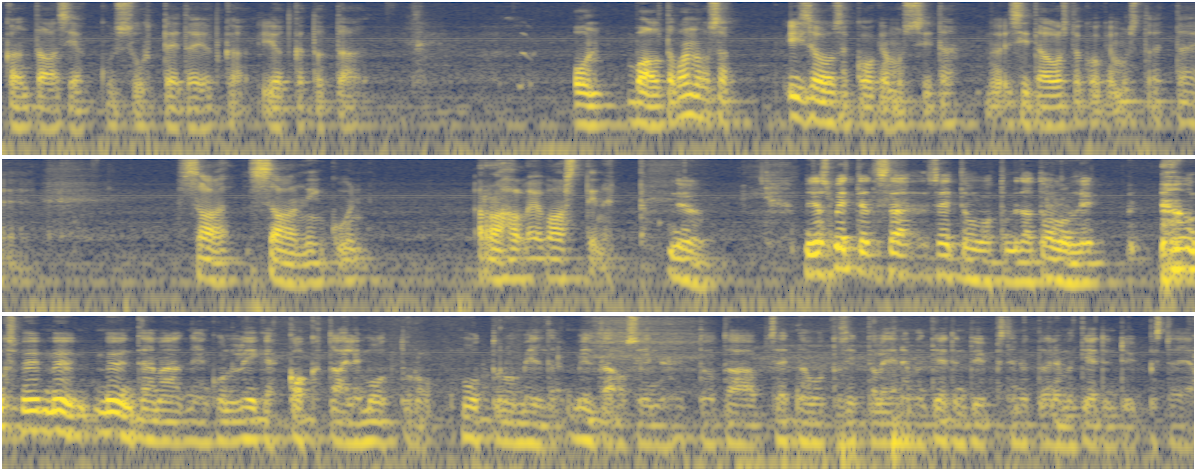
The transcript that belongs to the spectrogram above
kantaa asiakkuussuhteita, jotka, jotka tota, on valtavan osa iso osa kokemus sitä, sitä ostokokemusta, että saa, saa niin kuin rahalle vastinetta. Joo. No jos miettii tässä seitsemän vuotta, mitä on ollut, niin onko my, my, myyn tämä niin kuin liikekoktaili muuttunut, muuttunut miltä, miltä osin? Tuota, seitsemän vuotta sitten oli enemmän tietyn tyyppistä, nyt on enemmän tietyn tyyppistä. Ja...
